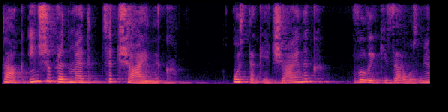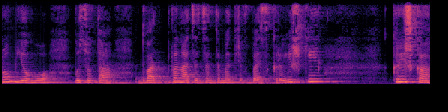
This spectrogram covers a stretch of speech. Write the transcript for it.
Так, інший предмет це чайник. Ось такий чайник, великий за розміром, його висота 12 см без кришки. Кришка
